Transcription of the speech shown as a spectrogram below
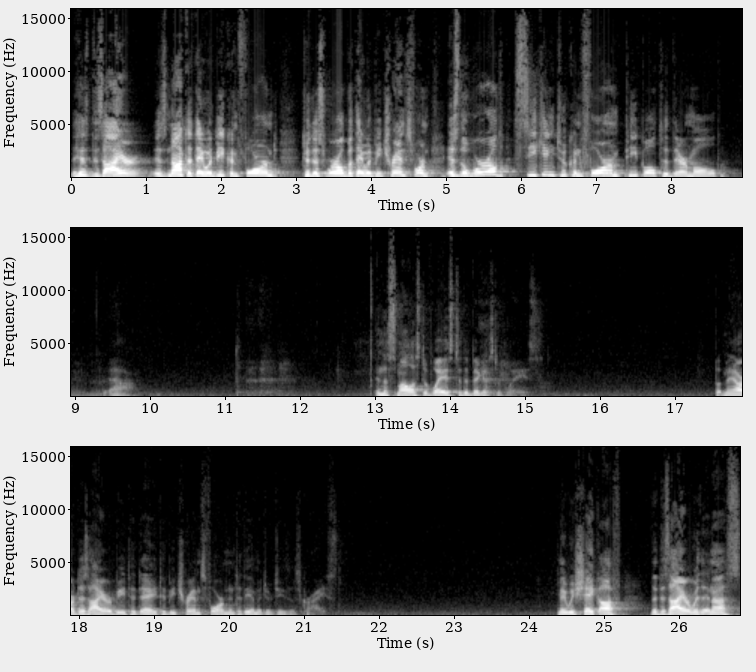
his desire is not that they would be conformed to this world, but they would be transformed. Is the world seeking to conform people to their mold? in the smallest of ways to the biggest of ways. But may our desire be today to be transformed into the image of Jesus Christ. May we shake off the desire within us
